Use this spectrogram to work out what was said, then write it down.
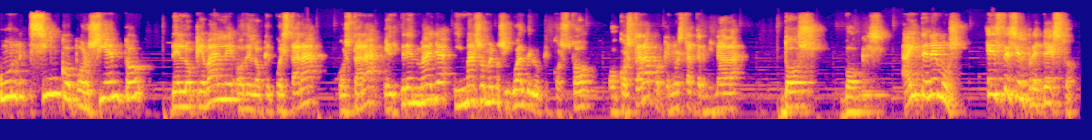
un 5% de lo que vale o de lo que costará, costará el tren Maya y más o menos igual de lo que costó o costará porque no está terminada dos bocas. Ahí tenemos, este es el pretexto,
